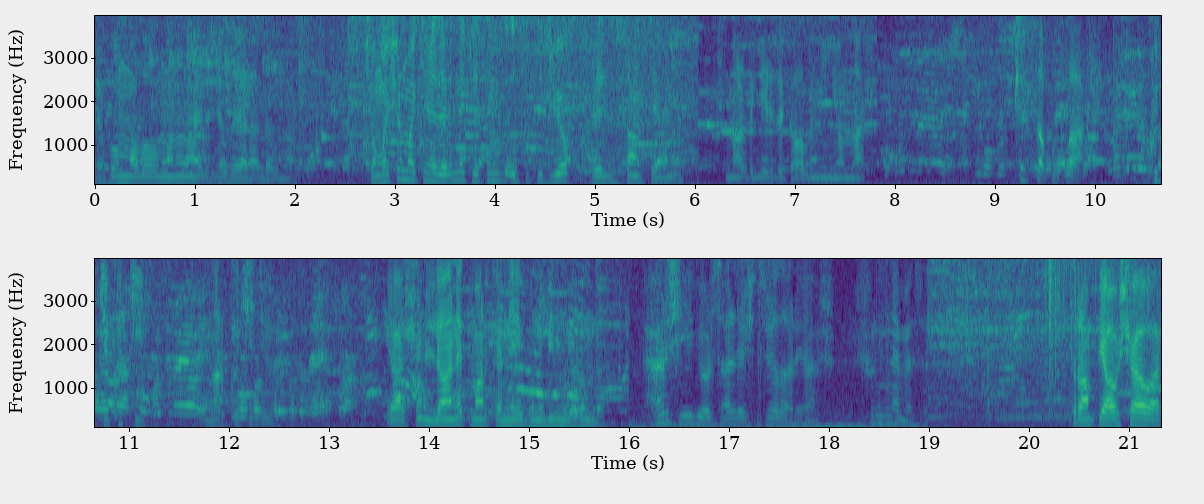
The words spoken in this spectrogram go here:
Japon malı olmanın ayrıcalığı herhalde bunlar. Çamaşır makinelerinde kesinlikle ısıtıcı yok. Rezistans yani. Şunlar da gerizekalı minyonlar. Pis sapıklar. Kuçi kuçi. Bunlar kuçi diyor. Ya şu lanet marka ne bunu bilmiyorum da. Her şeyi görselleştiriyorlar ya. Şu, şu ne mesela? Trump yavşağı var.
